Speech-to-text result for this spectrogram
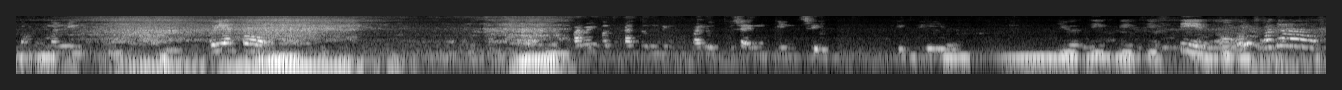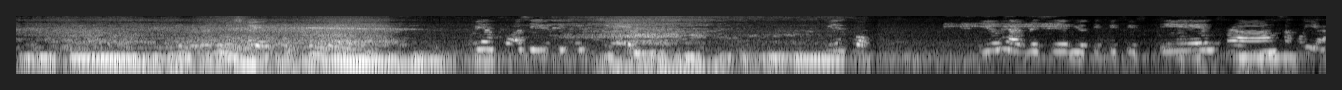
Bako maning, O yan po. parang magkatong balog ko sa imong 15. Hindi yun. UTP 15. O, o yan baga. Luluwas kaya. O yan po kasi UTP 15. O yan po. You have received UTP 15 from Sakuya.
